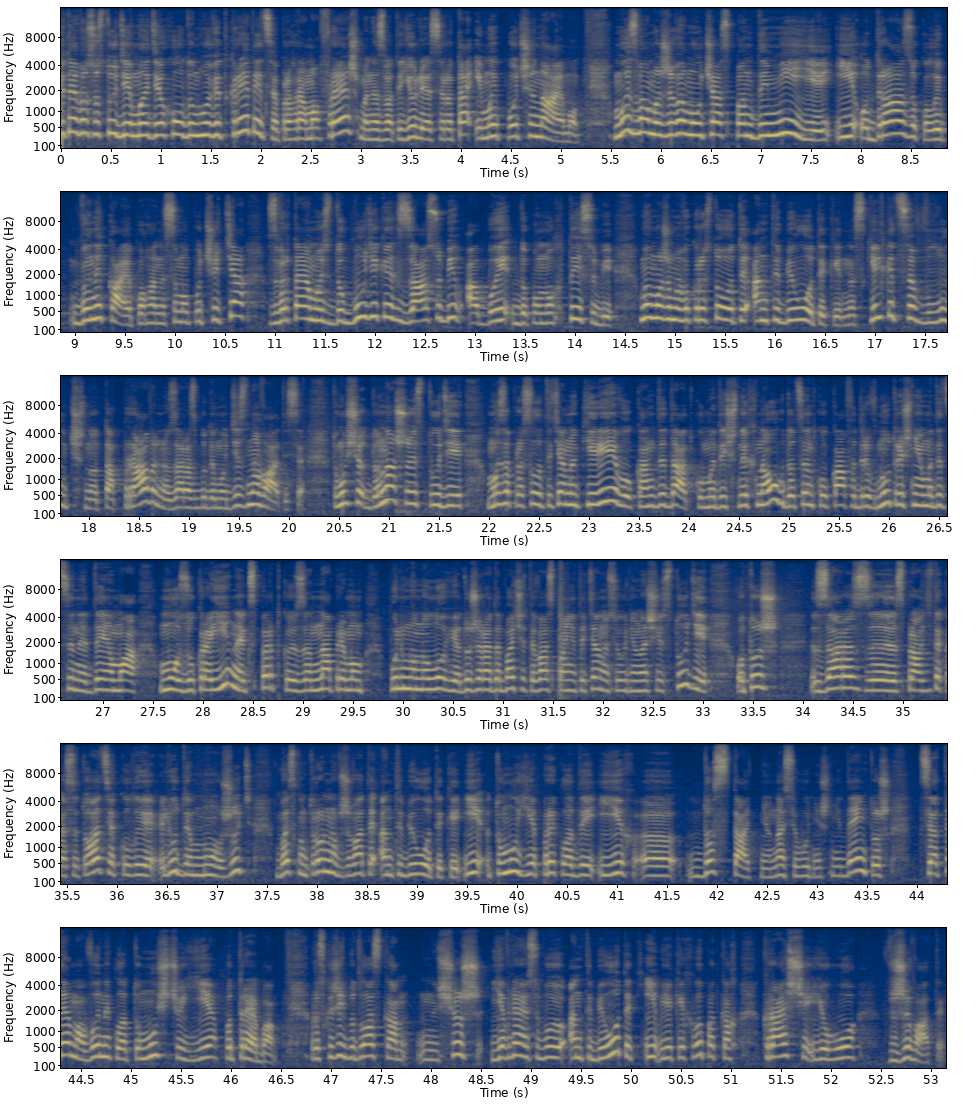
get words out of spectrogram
Вітаю вас у студії медіахолдингу відкритий. Це програма Фреш. Мене звати Юлія Сирота, і ми починаємо. Ми з вами живемо у час пандемії, і одразу, коли виникає погане самопочуття, звертаємось до будь-яких засобів, аби допомогти собі. Ми можемо використовувати антибіотики. Наскільки це влучно та правильно зараз будемо дізнаватися, тому що до нашої студії ми запросили Тетяну Кірєєву, кандидатку медичних наук, доцентку кафедри внутрішньої медицини ДМА МОЗ України, експерткою за напрямом пульмонологія. Дуже рада бачити вас, пані Тетяно, сьогодні в нашій студії. Отож, зараз е, справді така ситуація, коли люди можуть безконтрольно вживати антибіотики, і тому є приклади, і їх е, достатньо на сьогоднішній день. Тож ця тема виникла тому, що є потреба. Розкажіть, будь ласка, що ж являє собою антибіотик, і в яких випадках краще його вживати?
